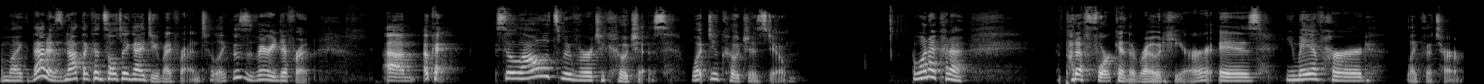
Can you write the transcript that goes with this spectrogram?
I'm like, that is not the consulting I do, my friend. Like this is very different. Um, okay. So now let's move over to coaches. What do coaches do? I want to kind of put a fork in the road here is you may have heard like the term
